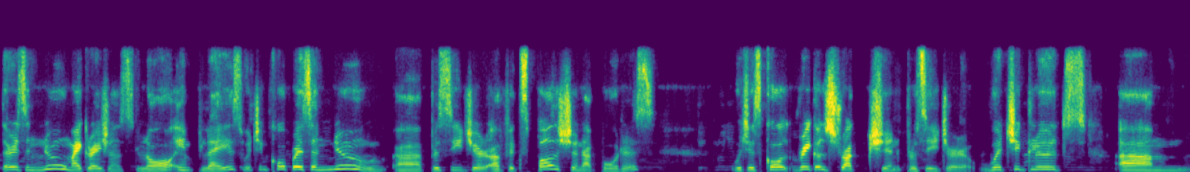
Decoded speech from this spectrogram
there is a new migrations law in place, which incorporates a new uh, procedure of expulsion at borders, which is called reconstruction procedure, which includes um,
